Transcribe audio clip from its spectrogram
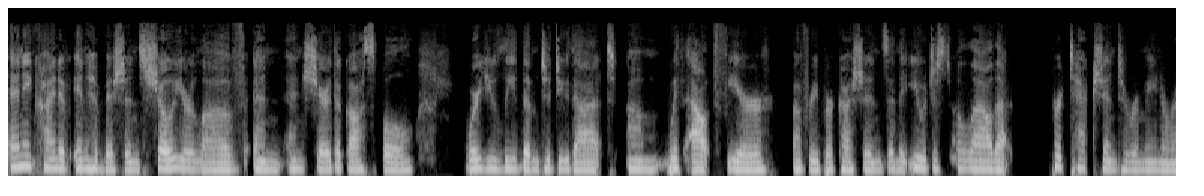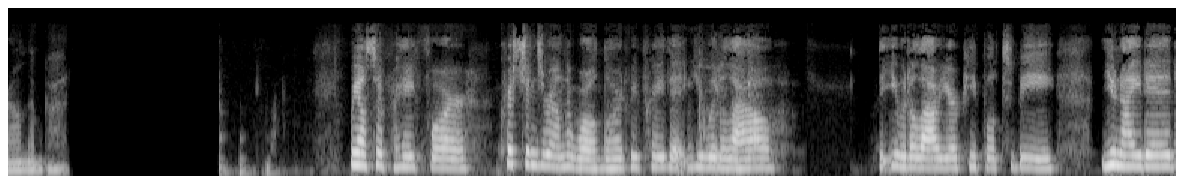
any kind of inhibitions show your love and and share the gospel where you lead them to do that um, without fear of repercussions and that you would just allow that protection to remain around them god we also pray for Christians around the world, Lord. We pray that you would allow that you would allow your people to be united,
